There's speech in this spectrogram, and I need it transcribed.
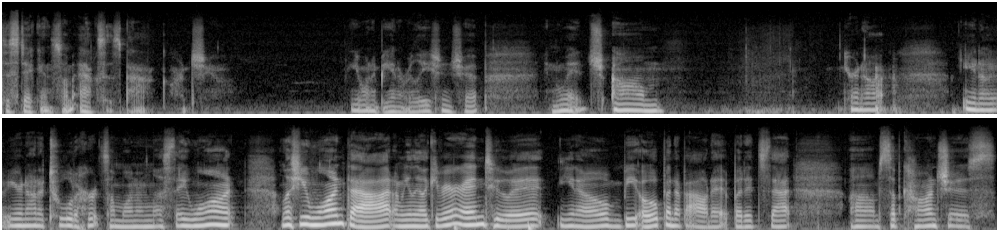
to stick in some ex's back, aren't you? You want to be in a relationship in which um, you're not you know you're not a tool to hurt someone unless they want unless you want that. I mean like if you're into it you know be open about it. But it's that um, subconscious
